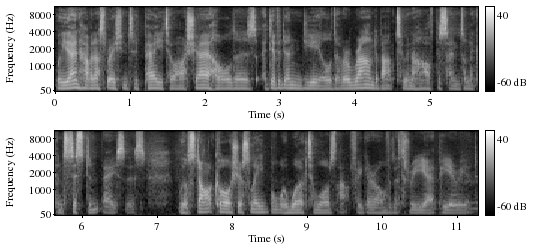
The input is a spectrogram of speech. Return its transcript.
We then have an aspiration to pay to our shareholders a dividend yield of around about 2.5% on a consistent basis. We'll start cautiously, but we'll work towards that figure over the three-year period.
